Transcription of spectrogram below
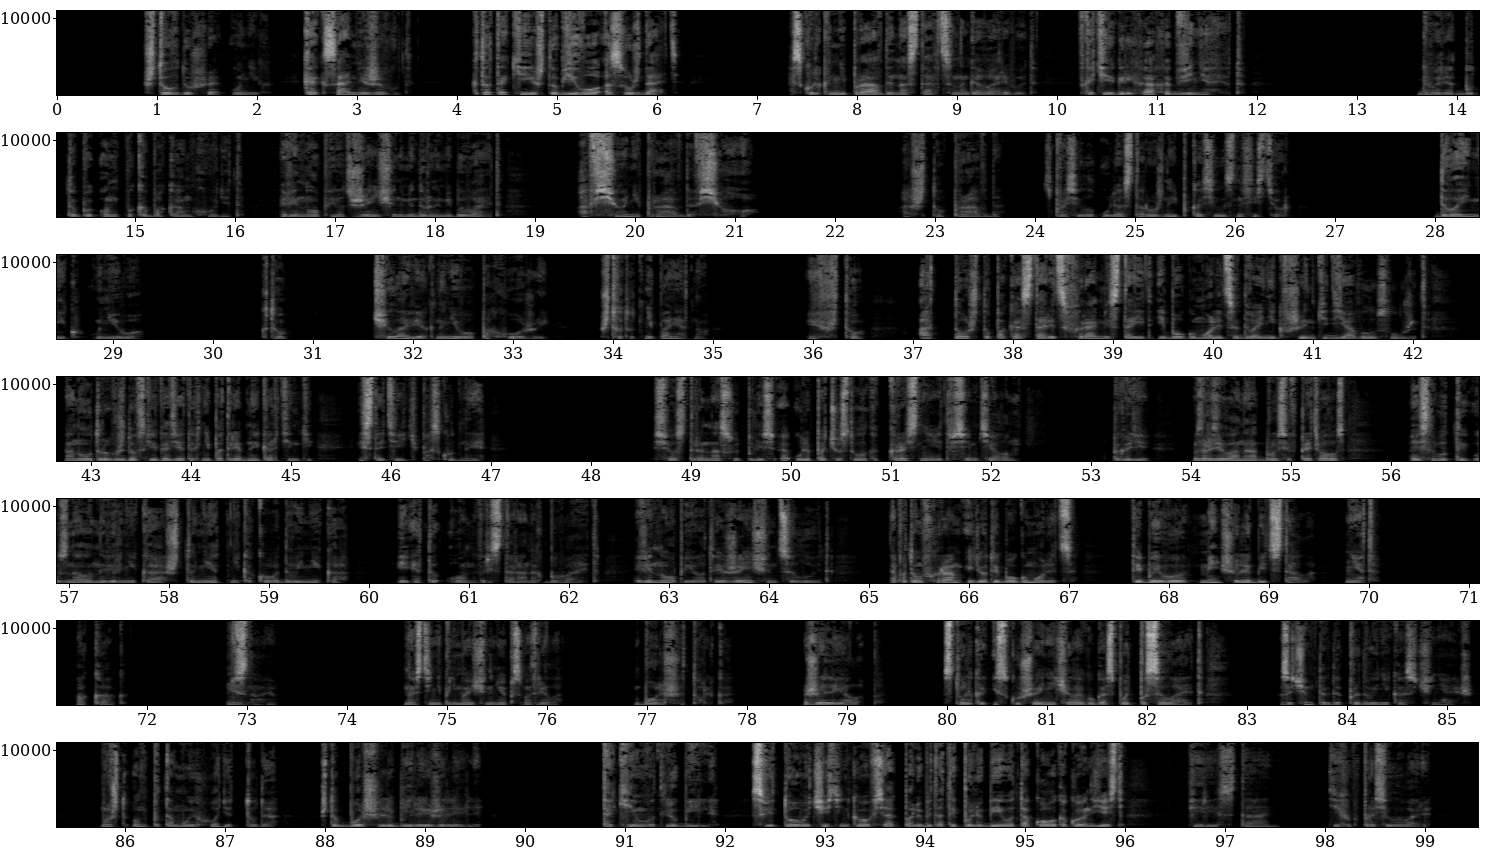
Что в душе у них? Как сами живут. Кто такие, чтобы его осуждать? А сколько неправды на старца наговаривают, в каких грехах обвиняют. Говорят, будто бы он по кабакам ходит, вино пьет, с женщинами дурными бывает. А все неправда, все. А что правда? Спросила Уля осторожно и покосилась на сестер. Двойник у него. Кто? Человек на него похожий. Что тут непонятного? И что? А то, что пока старец в храме стоит и Богу молится, двойник в шинке дьяволу служит. А на утро в жидовских газетах непотребные картинки и статейки паскудные. Сестры насупились, а Уля почувствовала, как краснеет всем телом. «Погоди», — возразила она, отбросив прядь волос, — «а если бы ты узнала наверняка, что нет никакого двойника?» И это он в ресторанах бывает. Вино пьет и женщин целует, а потом в храм идет и Богу молится. Ты бы его меньше любить стала? Нет. А как? Не знаю. Настя непонимающе на нее посмотрела. Больше только. Жалела б. Столько искушений человеку Господь посылает. Зачем тогда про двойника сочиняешь? Может, он потому и ходит туда, чтоб больше любили и жалели? Таким вот любили. Святого, чистенького всяк полюбит, а ты полюби его такого, какой он есть. Перестань, тихо попросила Варя.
